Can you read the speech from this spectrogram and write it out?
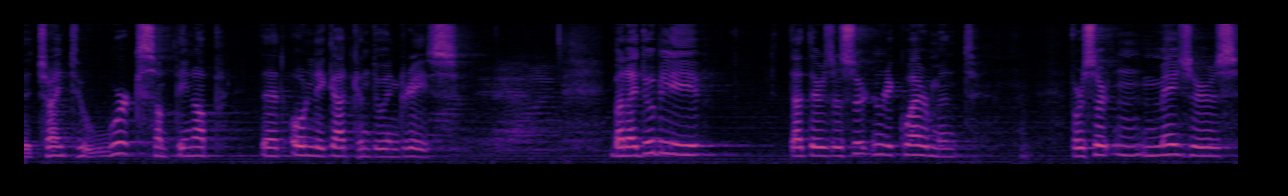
uh, trying to work something up that only God can do in grace. But I do believe that there's a certain requirement for certain measures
